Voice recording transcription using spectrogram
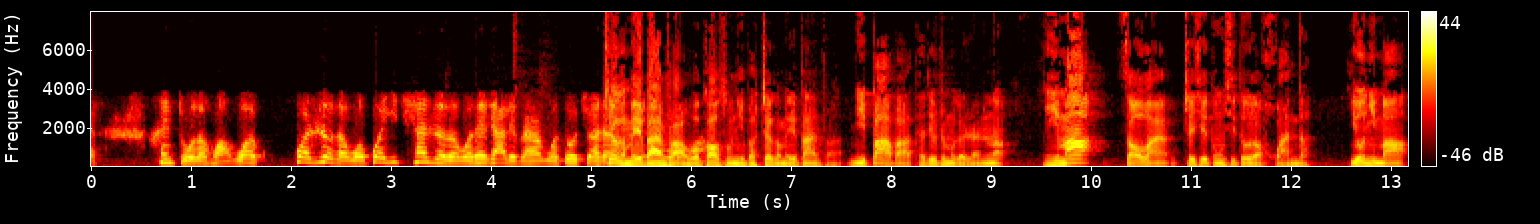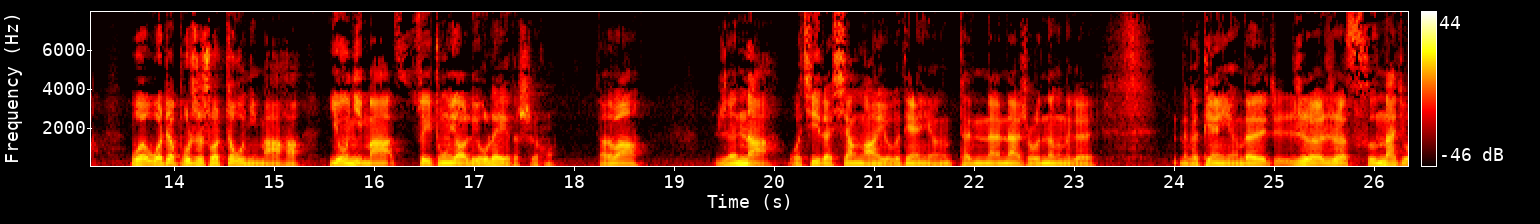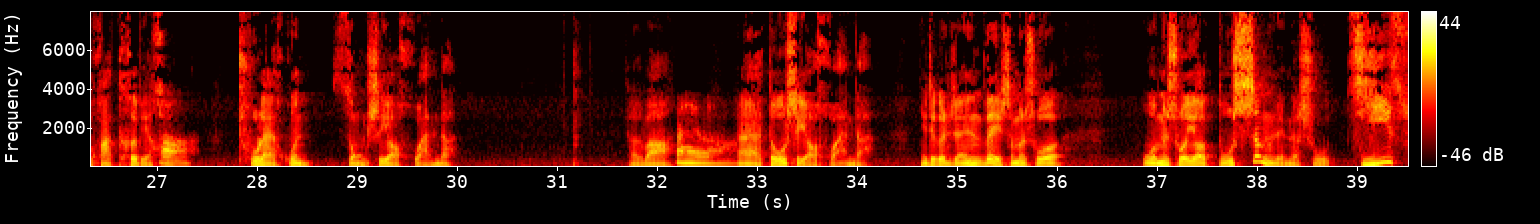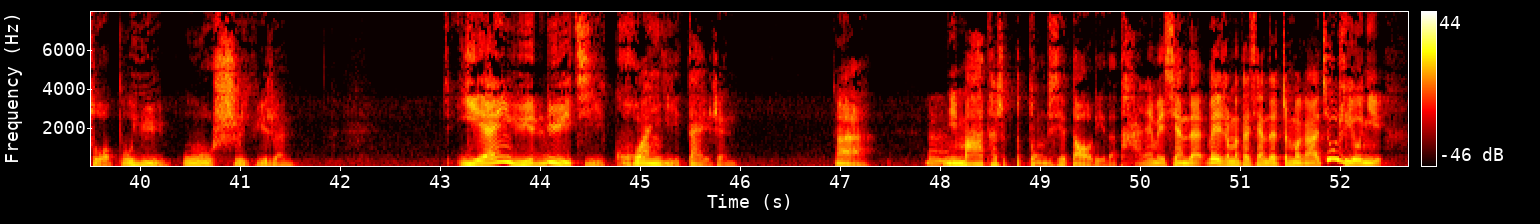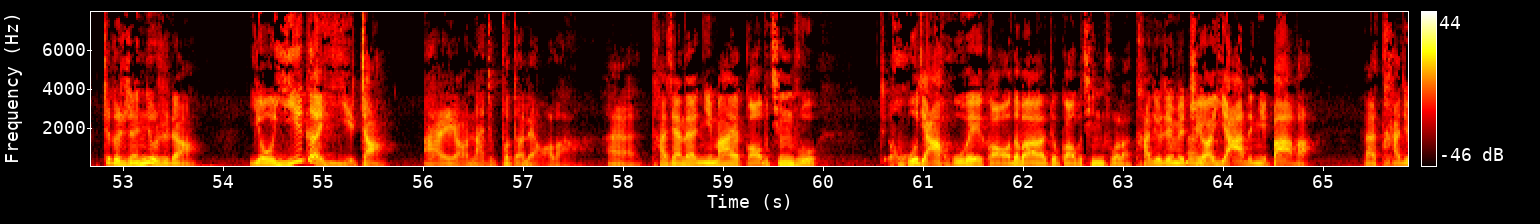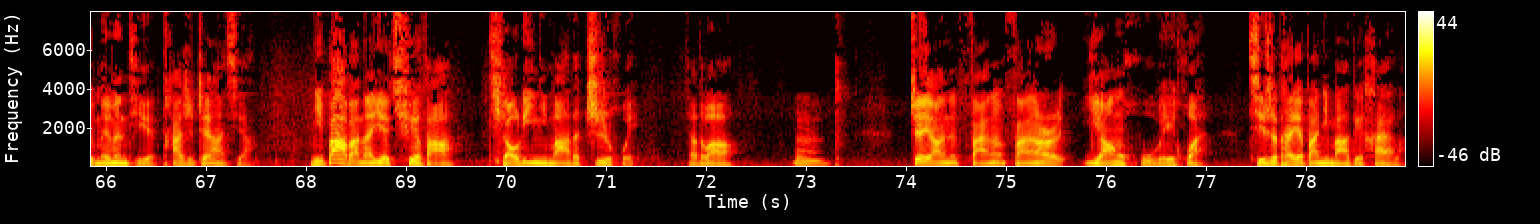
很堵得慌。我过日子，我过一天日子，我在家里边，我都觉得这个没办法。我告诉你吧，这个没办法。你爸爸他就这么个人了，你妈。早晚这些东西都要还的。有你妈，我我这不是说咒你妈哈，有你妈最终要流泪的时候，晓得吧？人呐，我记得香港有个电影，他那那时候弄那个那个电影的热热词，那句话特别好：出来混总是要还的，晓得吧？哎呦，哎，都是要还的。你这个人为什么说？我们说要读圣人的书，己所不欲，勿施于人。严于律己，宽以待人。哎，你妈她是不懂这些道理的。她认为现在为什么她现在这么干，就是有你这个人就是这样，有一个倚仗，哎呦，那就不得了了。哎，他现在你妈也搞不清楚，这狐假虎威搞的吧，都搞不清楚了。他就认为只要压着你爸爸。哎，他就没问题。他是这样想，你爸爸呢也缺乏调理你妈的智慧，晓得吧？嗯，这样反反而养虎为患。其实他也把你妈给害了。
